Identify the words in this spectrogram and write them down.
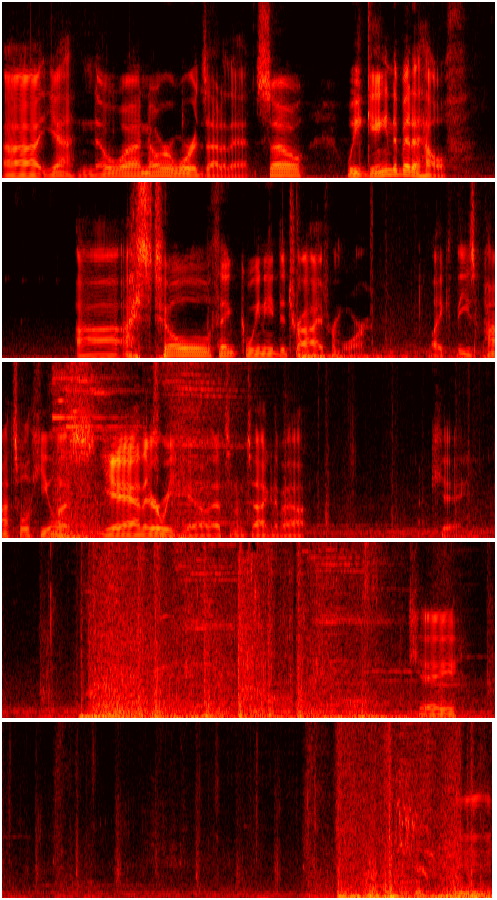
Uh, yeah, no, uh, no rewards out of that. So, we gained a bit of health. Uh, I still think we need to try for more. Like, these pots will heal us. Yeah, there we go. That's what I'm talking about. Okay. Okay. Hmm.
